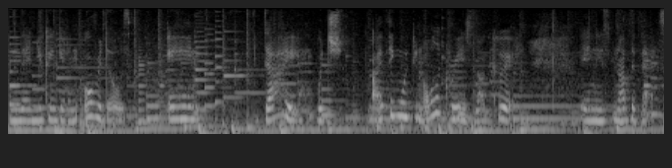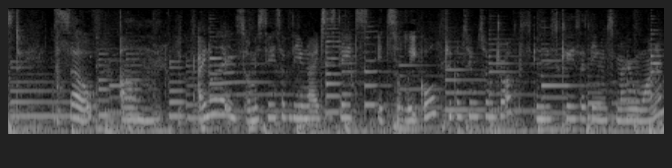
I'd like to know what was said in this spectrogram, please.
and then you can get an overdose and die which i think we can all agree is not good and is not the best. So um, i know that in some states of the united states it's illegal to consume some drugs. In this case i think it's marijuana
